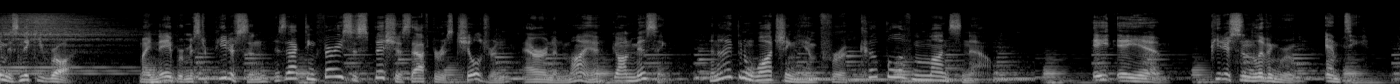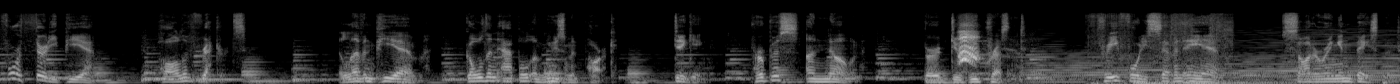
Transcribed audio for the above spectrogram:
name is Nicky Roth. My neighbor, Mr. Peterson, is acting very suspicious after his children, Aaron and Mya, gone missing. And I've been watching him for a couple of months now. 8 a.m. Peterson living room, empty. 4.30 p.m. Hall of Records. 11 p.m. Golden Apple Amusement Park. Digging. Purpose unknown. Bird duty present. 3.47 a.m. Soldering in basement.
